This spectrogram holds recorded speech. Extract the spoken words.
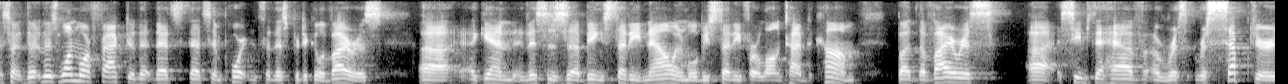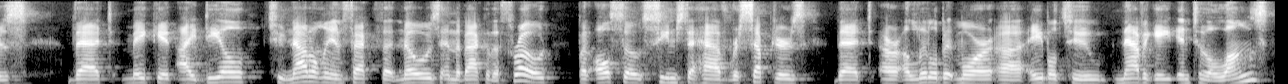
Sorry, there, there's one more factor that, that's that's important for this particular virus. Uh, again, this is uh, being studied now and will be studied for a long time to come. But the virus uh, seems to have re- receptors that make it ideal to not only infect the nose and the back of the throat, but also seems to have receptors that are a little bit more uh, able to navigate into the lungs.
